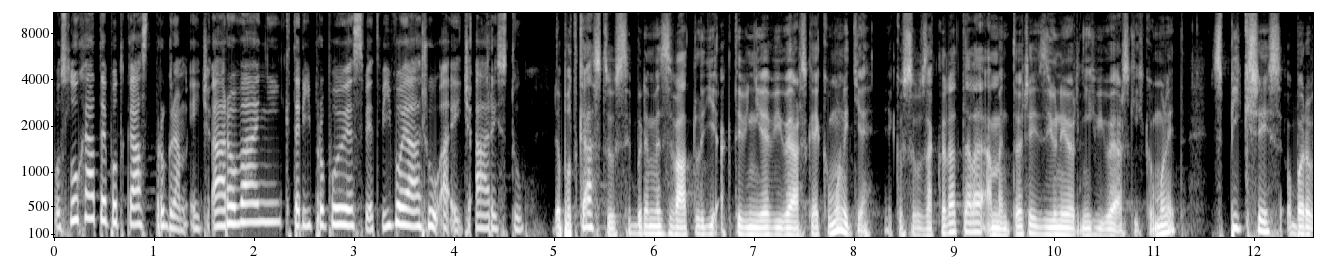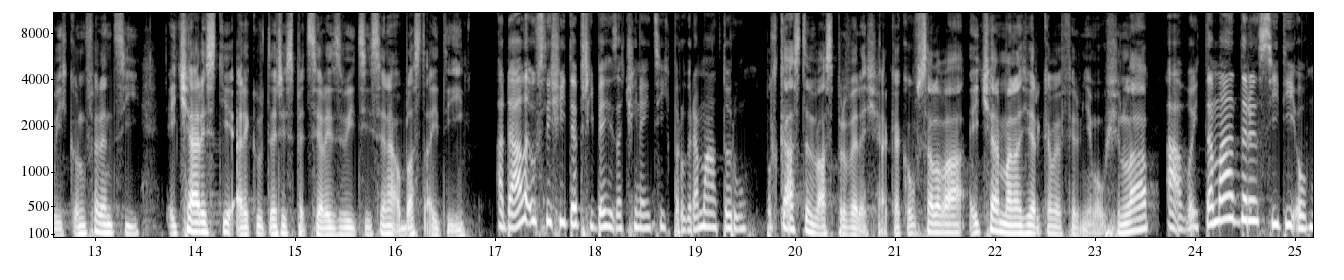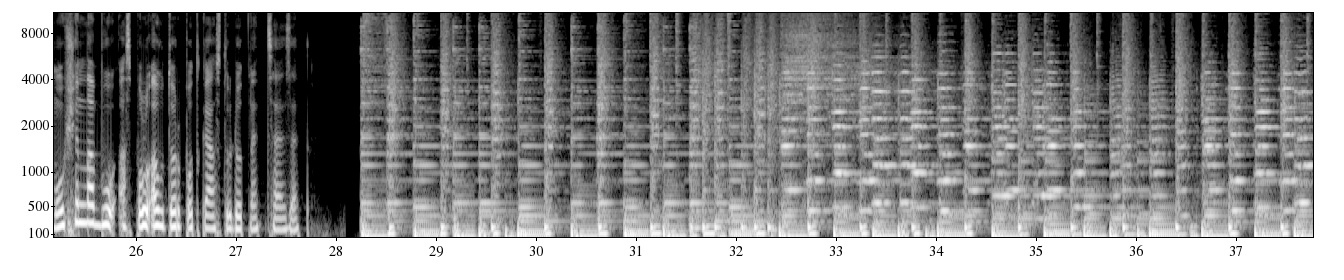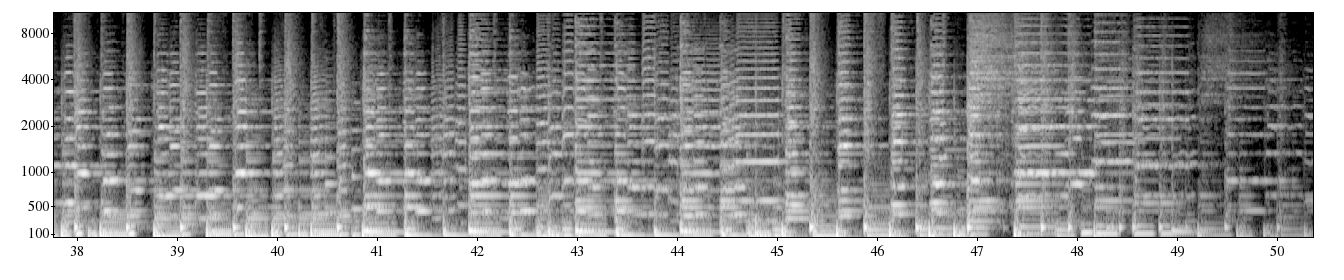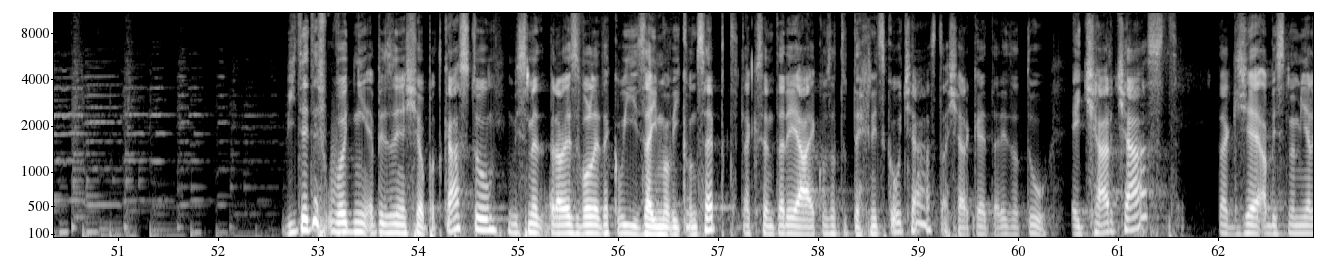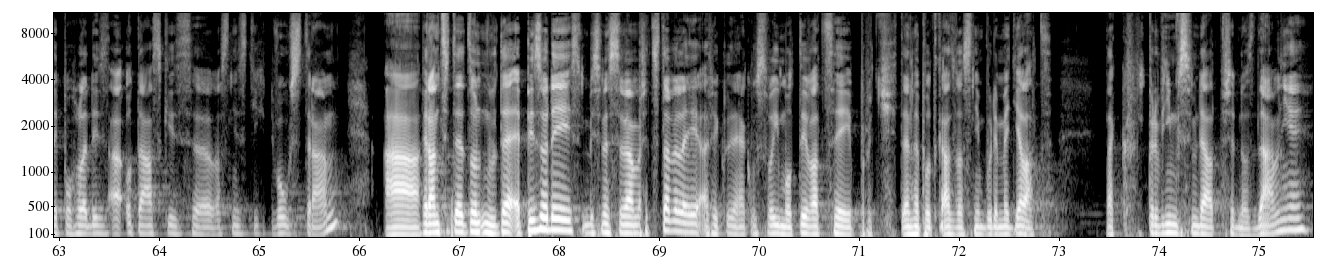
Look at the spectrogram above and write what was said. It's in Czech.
Posloucháte podcast program HRování, který propojuje svět vývojářů a HRistů. Do podcastu si budeme zvát lidi aktivní ve vývojářské komunitě, jako jsou zakladatelé a mentoři z juniorních vývojářských komunit, speakři z oborových konferencí, HRisti a rekruteři specializující se na oblast IT. A dále uslyšíte příběhy začínajících programátorů. Podcastem vás provede Šárka Kousalová, HR manažerka ve firmě Motion Lab A Vojta Mádr, CTO Motion Labu a spoluautor podcastu .net.cz. Vítejte v úvodní epizodě našeho podcastu. My jsme právě zvolili takový zajímavý koncept, tak jsem tady já jako za tu technickou část a Šárka je tady za tu HR část. Takže aby jsme měli pohledy a otázky z, vlastně z těch dvou stran. A v rámci této nulté epizody bychom se vám představili a řekli nějakou svoji motivaci, proč tenhle podcast vlastně budeme dělat. Tak první musím dát přednost dávně,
